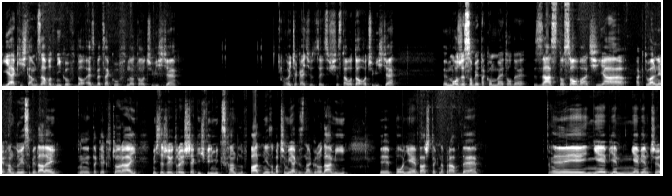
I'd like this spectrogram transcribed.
jakiś tam zawodników do SBC-ków, no to oczywiście Oj, czekajcie, tutaj coś się stało. To oczywiście może sobie taką metodę zastosować. Ja aktualnie handluję sobie dalej, yy, tak jak wczoraj. Myślę, że jutro jeszcze jakiś filmik z handlu wpadnie. Zobaczymy jak z nagrodami, yy, ponieważ tak naprawdę yy, nie wiem, nie wiem, czy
